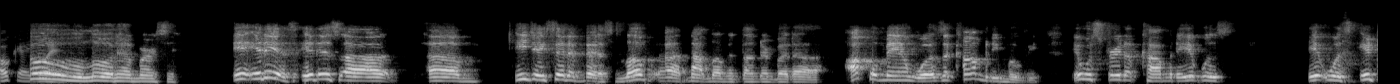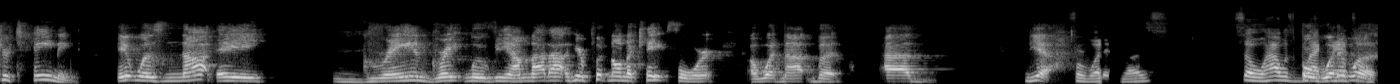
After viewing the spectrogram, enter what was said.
Okay. Oh Lord have mercy. It, it is. It is. Uh, um, EJ said it best. Love, uh, not Love and Thunder, but uh, Aquaman was a comedy movie. It was straight up comedy. It was. It was entertaining. It was not a grand, great movie. I'm not out here putting on a cape for it or whatnot, but uh, yeah, For what it was. So how was Black? for what it was.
